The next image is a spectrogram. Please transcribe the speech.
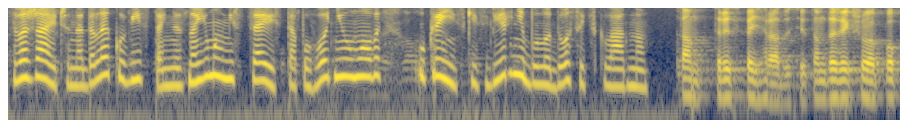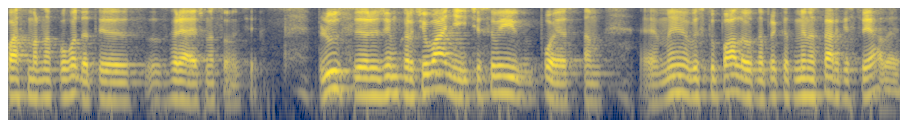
Зважаючи на далеку відстань, незнайому місцевість та погодні умови, українській збірні було досить складно. Там 35 градусів. Там навіть якщо пасмурна погода, ти згоряєш на сонці. Плюс режим харчування і часовий пояс. Там. Е, Ми виступали, от, наприклад, ми на старті стояли.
